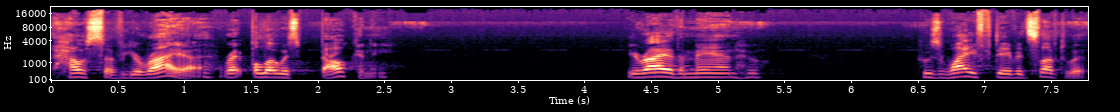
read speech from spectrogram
house of Uriah right below his balcony. Uriah, the man who, whose wife David slept with.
